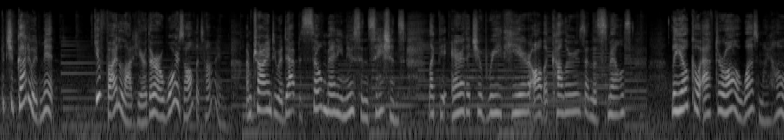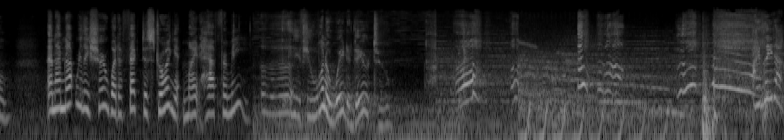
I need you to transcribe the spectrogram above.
But you've got to admit, you fight a lot here. There are wars all the time. I'm trying to adapt to so many new sensations, like the air that you breathe here, all the colors and the smells. Lyoko, after all, was my home. And I'm not really sure what effect destroying it might have for me. Uh, if you want to wait a day or two. Aelita!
